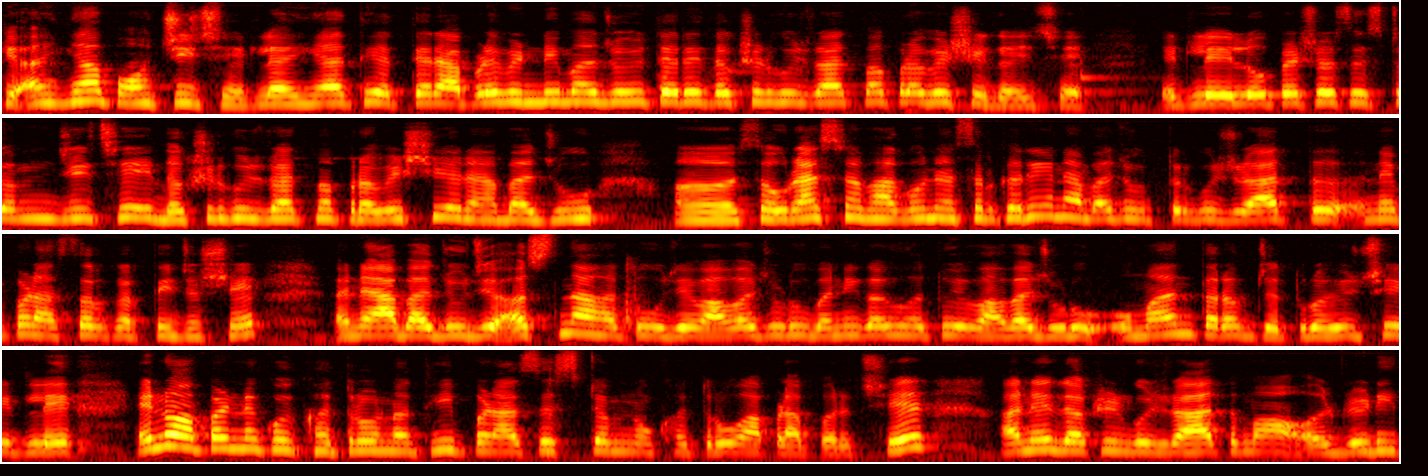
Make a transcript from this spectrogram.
કે અહીંયા પહોંચી છે. એટલે અહીંયાથી અત્યારે આપણે વિંડીમાં જોયું ત્યારે દક્ષિણ ગુજરાતમાં પ્રવેશી ગઈ છે. એટલે લો પ્રેશર સિસ્ટમ જે છે એ દક્ષિણ ગુજરાતમાં પ્રવેશી અને આ બાજુ સૌરાષ્ટ્રના ભાગોને અસર કરી અને આ બાજુ ઉત્તર ગુજરાતને પણ અસર કરતી જશે. અને આ બાજુ જે અસના હતું, જે વાવાઝોડું બની ગયું હતું, એ વાવાઝોડું ઓમાન તરફ જતું રહ્યું છે. એટલે એનો આપણને કોઈ ખતરો નથી, પણ આ સિસ્ટમનો ખતરો આપણા પર છે. અને દક્ષિણ ગુજરાતમાં ઓલરેડી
